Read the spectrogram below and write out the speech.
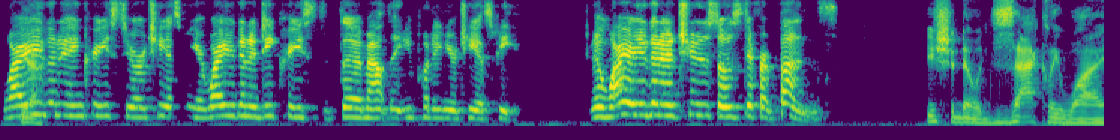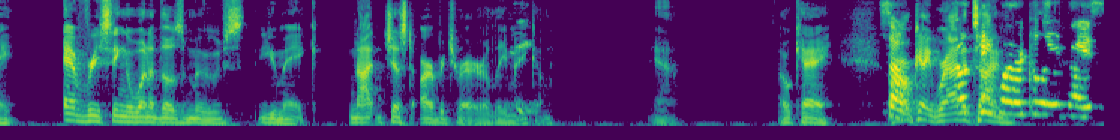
Why are yeah. you going to increase your TSP or why are you going to decrease the amount that you put in your TSP? And why are you going to choose those different funds? You should know exactly why every single one of those moves you make, not just arbitrarily make them. Yeah. Okay. So okay, we're out of time. Take water cooler advice.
